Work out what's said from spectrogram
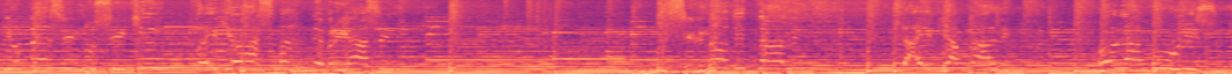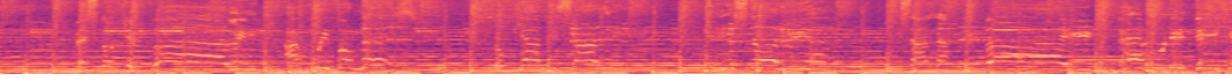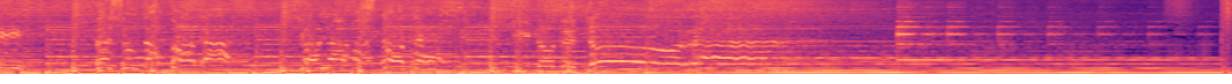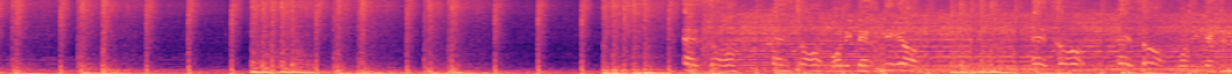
Στο ράδιο παίζει μουσική Το ίδιο άσμα νευριάζει. Συγνότητα άλλη Τα ίδια πάλι Όλα βουίζουν Μες στο κεφάλι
